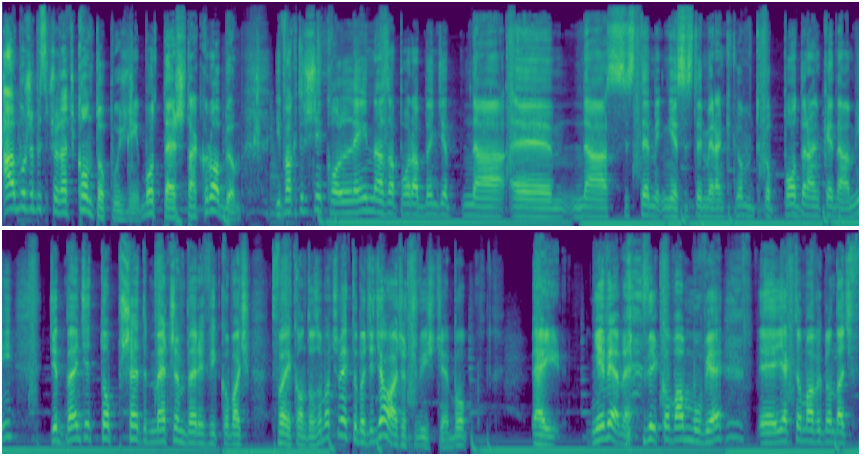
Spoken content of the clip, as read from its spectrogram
albo żeby sprzedać konto później, bo też tak robią. I faktycznie kolejna zapora będzie na, e, na systemie, nie systemie rankingowym, tylko pod rankedami, gdzie będzie to przed meczem weryfikować twoje konto. Zobaczymy jak to będzie działać oczywiście, bo Ej, nie wiemy, tylko wam mówię, e, jak to ma wyglądać w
